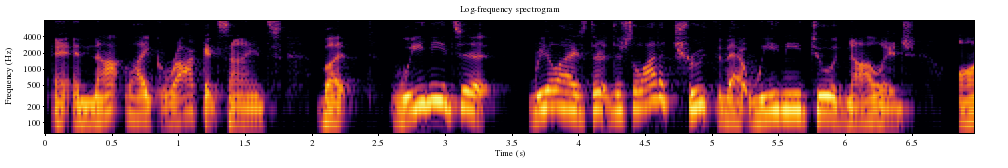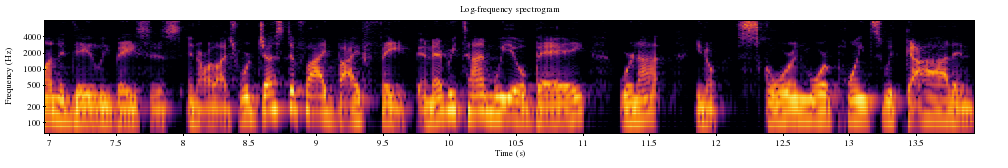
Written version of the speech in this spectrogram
and not like rocket science, but we need to realize there, there's a lot of truth that we need to acknowledge on a daily basis in our lives. We're justified by faith. And every time we obey, we're not, you know, scoring more points with God and,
